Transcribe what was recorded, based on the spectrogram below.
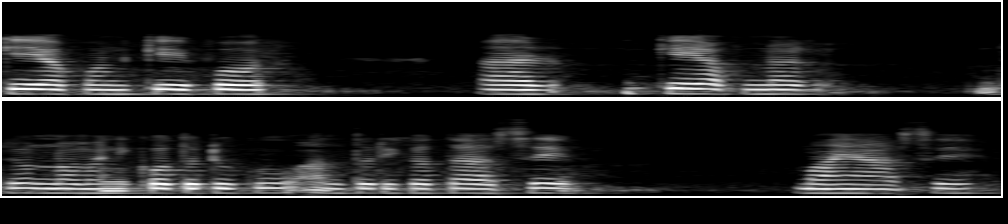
কে আপন, কে পর, আর কে আপনার জন্য মানে কতটুকু আন্তরিকতা আছে, মায়া আছে।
